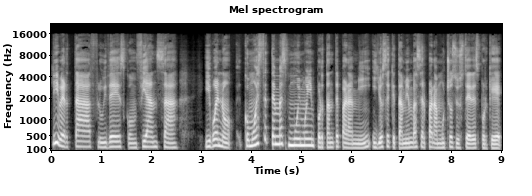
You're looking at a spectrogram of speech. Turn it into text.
libertad, fluidez, confianza. Y bueno, como este tema es muy, muy importante para mí y yo sé que también va a ser para muchos de ustedes porque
